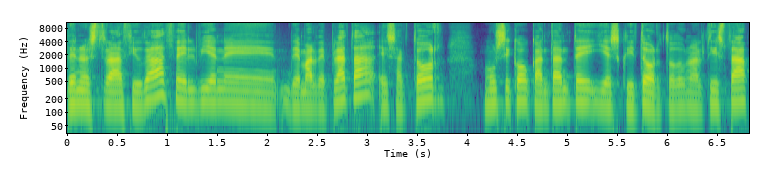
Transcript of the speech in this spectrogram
de nuestra ciudad. Él viene de Mar de Plata, es actor, músico, cantante y escritor, todo un artista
